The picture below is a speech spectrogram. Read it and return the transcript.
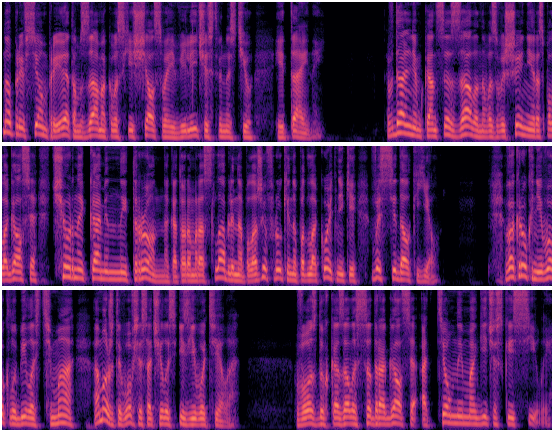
но при всем при этом замок восхищал своей величественностью и тайной. В дальнем конце зала на возвышении располагался черный каменный трон, на котором расслабленно, положив руки на подлокотники, восседал Кьел. Вокруг него клубилась тьма, а может и вовсе сочилась из его тела. Воздух, казалось, содрогался от темной магической силы,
